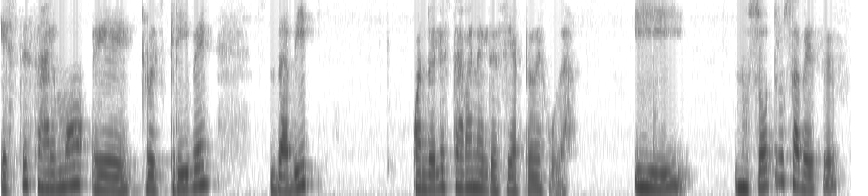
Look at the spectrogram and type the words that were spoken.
Este salmo eh, lo escribe David cuando él estaba en el desierto de Judá. Y nosotros a veces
